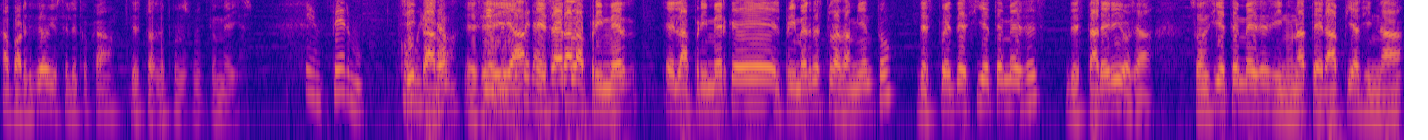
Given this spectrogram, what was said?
a partir de hoy usted le toca desplazarse por sus propios medios. Enfermo. Sí, claro. Ese día, esa era la primer, eh, la primer que, el primer desplazamiento después de siete meses de estar herido. O sea, son siete meses sin una terapia, sin nada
